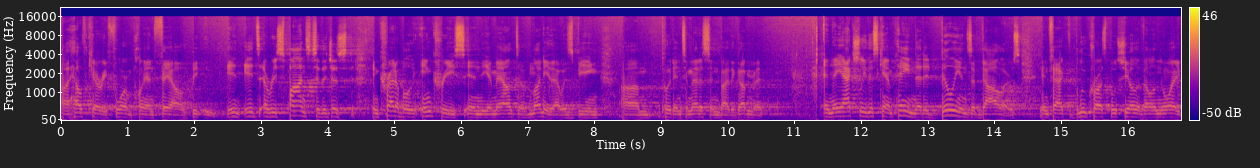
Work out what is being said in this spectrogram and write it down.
uh, health care reform plan failed. It, it's a response to the just incredible increase in the amount of money that was being um, put into medicine by the government. And they actually, this campaign netted billions of dollars. In fact, the Blue Cross Blue Shield of Illinois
